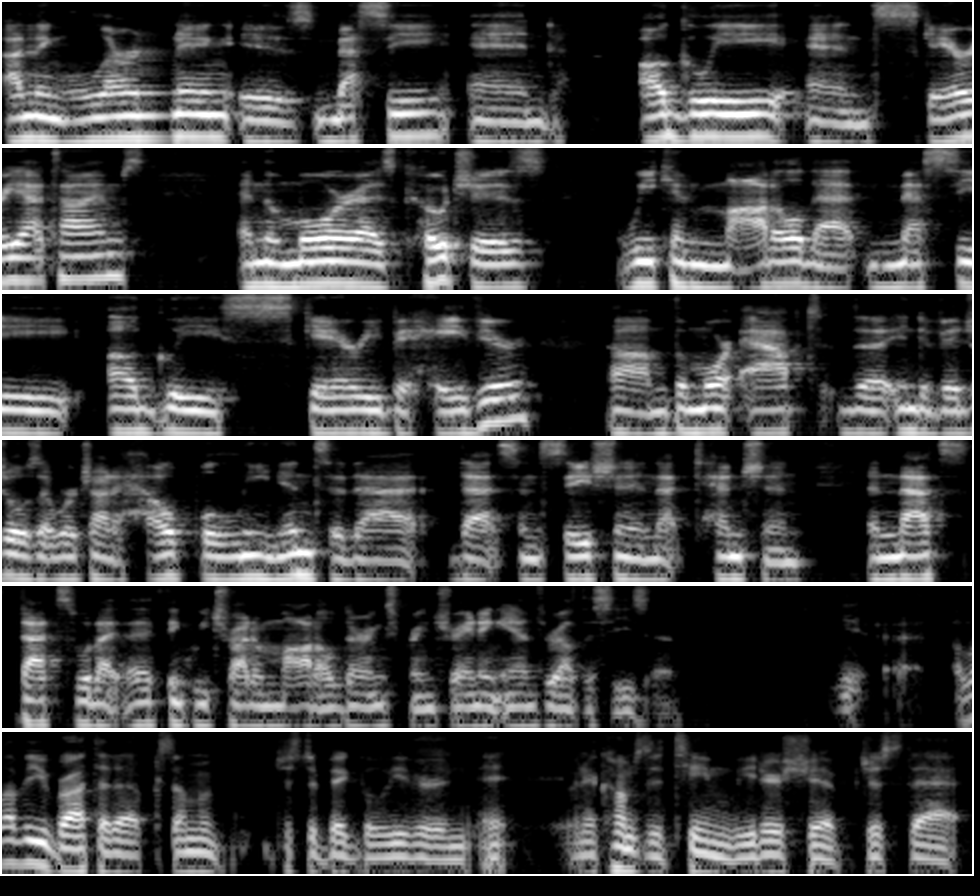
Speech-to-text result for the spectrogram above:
I think learning is messy and ugly and scary at times. And the more as coaches we can model that messy, ugly, scary behavior, um, the more apt the individuals that we're trying to help will lean into that that sensation and that tension. And that's that's what I, I think we try to model during spring training and throughout the season. Yeah i love that you brought that up because i'm a, just a big believer in it when it comes to team leadership just that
